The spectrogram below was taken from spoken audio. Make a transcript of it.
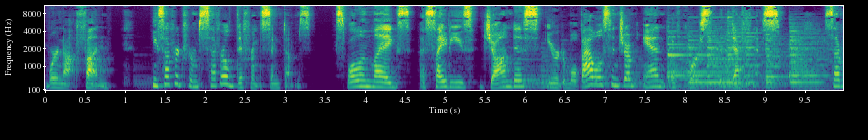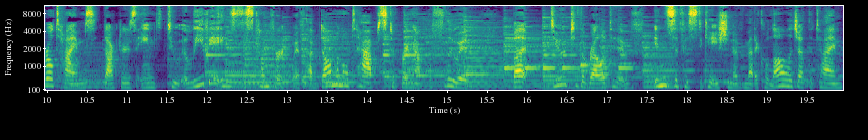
were not fun. He suffered from several different symptoms swollen legs, ascites, jaundice, irritable bowel syndrome, and, of course, deafness. Several times, doctors aimed to alleviate his discomfort with abdominal taps to bring out the fluid, but due to the relative insophistication of medical knowledge at the time,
